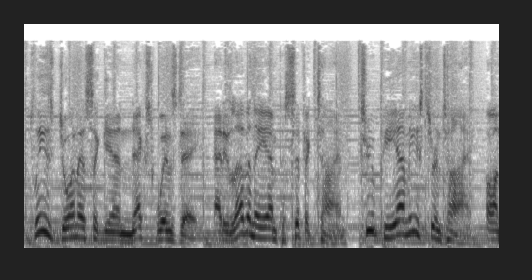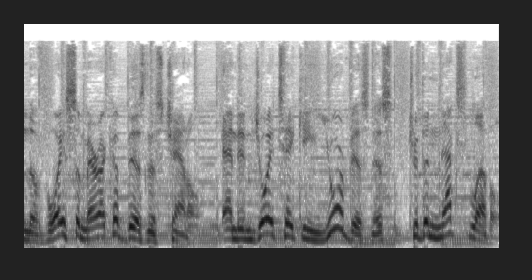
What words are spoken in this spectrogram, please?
Please join us again next Wednesday at 11 a.m. Pacific Time, 2 p.m. Eastern Time on the Voice America Business Channel and enjoy taking your business to the next level.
